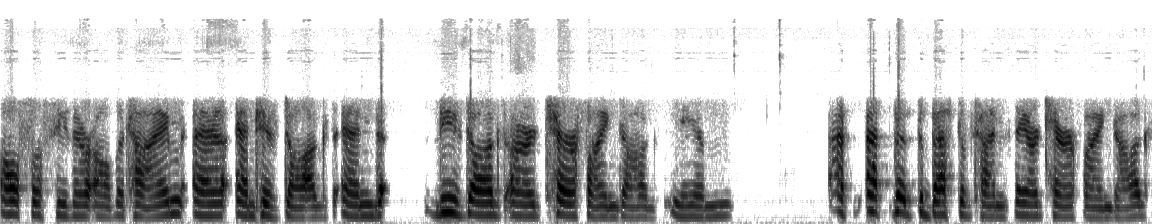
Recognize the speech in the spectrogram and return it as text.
also see there all the time, uh, and his dogs. And these dogs are terrifying dogs. Um, at, at the, the best of times, they are terrifying dogs.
